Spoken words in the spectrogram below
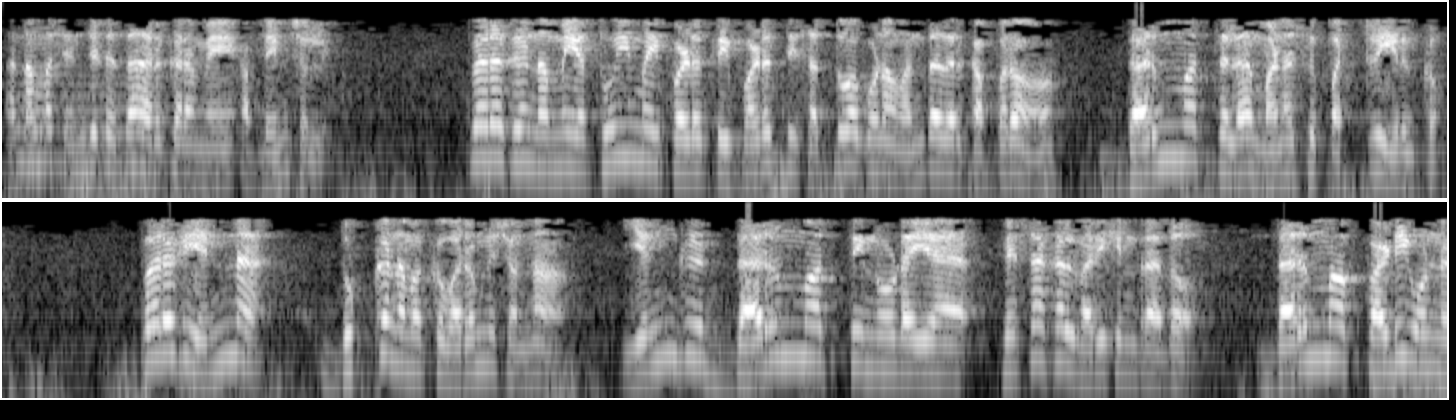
நம்ம செஞ்சுட்டு தான் இருக்கிறோமே அப்படின்னு சொல்லி. பிறகு நம்ம தூய்மைப்படுத்தி படுத்தி சத்துவ குணம் வந்ததற்கு அப்புறம் தர்மத்துல மனசு பற்றி இருக்கும். பிறகு என்ன துக்கம் நமக்கு வரும்னு சொன்னா எங்கு தர்மத்தினுடைய பிசகல் வருகின்றதோ தர்மப்படி ஒண்ணு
